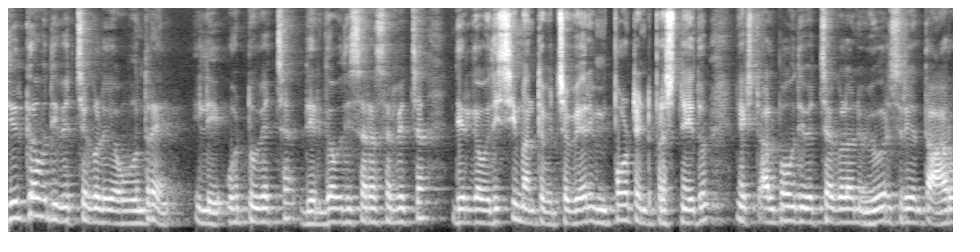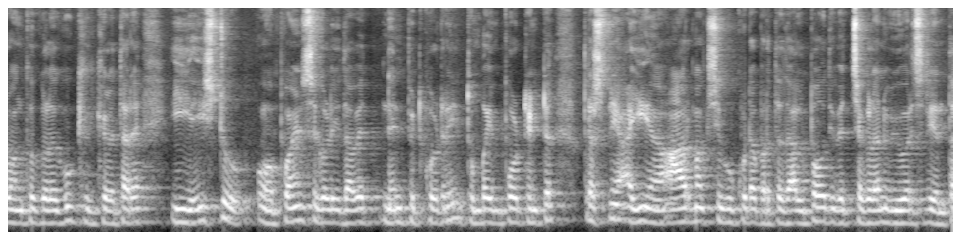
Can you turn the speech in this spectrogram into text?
ದೀರ್ಘಾವಧಿ ವೆಚ್ಚಗಳು ಯಾವುವು ಅಂದರೆ ಇಲ್ಲಿ ಒಟ್ಟು ವೆಚ್ಚ, ದೀರ್ಘಾವಧಿ ಸರಾಸರಿ ವೆಚ್ಚ, ದೀರ್ಘಾವಧಿ ಸೀಮಂತ ವೆಚ್ಚ. ವೆರಿ ಇಂಪಾರ್ಟೆಂಟ್ ಪ್ರಶ್ನೆ ಇದು. ನೆಕ್ಸ್ಟ್ ಅಲ್ಪಾವಧಿ ವೆಚ್ಚಗಳನ್ನು ವಿವರಿಸ್ರಿ ಅಂತ ಆರು ಅಂಕಗಳಿಗೂ ಕೇಳ್ತಾರೆ. ಈ ಇಷ್ಟು ಪಾಯಿಂಟ್ಸ್ಗಳು ಇದ್ದಾವೆ ನೆನ್ಪಿಟ್ಕೊಡ್ರಿ ತುಂಬ ಇಂಪಾರ್ಟೆಂಟ್ ಪ್ರಶ್ನೆ. ಐ, ಆರು ಮಾರ್ಕ್ಸಿಗೂ ಕೂಡ ಬರ್ತದೆ. ಅಲ್ಪಾವಧಿ ವೆಚ್ಚಗಳನ್ನು ವಿವರಿಸ್ರಿ ಅಂತ.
